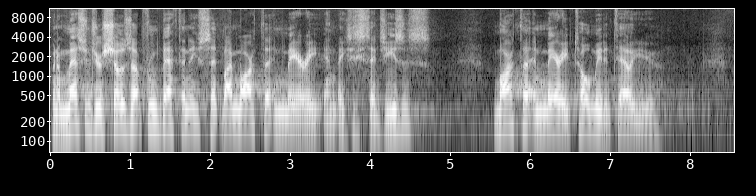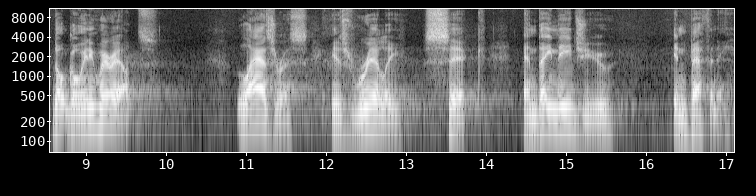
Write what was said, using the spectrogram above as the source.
When a messenger shows up from Bethany, sent by Martha and Mary, and they said, Jesus, Martha and Mary told me to tell you, don't go anywhere else. Lazarus is really sick, and they need you in Bethany.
